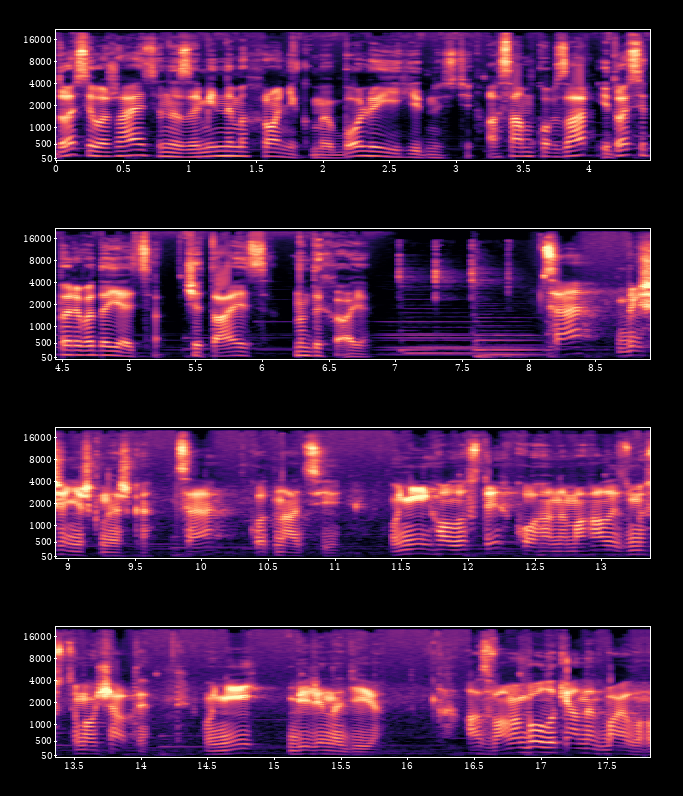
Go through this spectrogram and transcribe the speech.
досі вважаються незамінними хроніками болю і гідності, а сам Кобзар і досі перевидається, читається, надихає. Це більше ніж книжка, це код нації. У ній голос тих, кого намагались змусити мовчати. У ній білі надія. А з вами був Лук'ян Недбайло.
